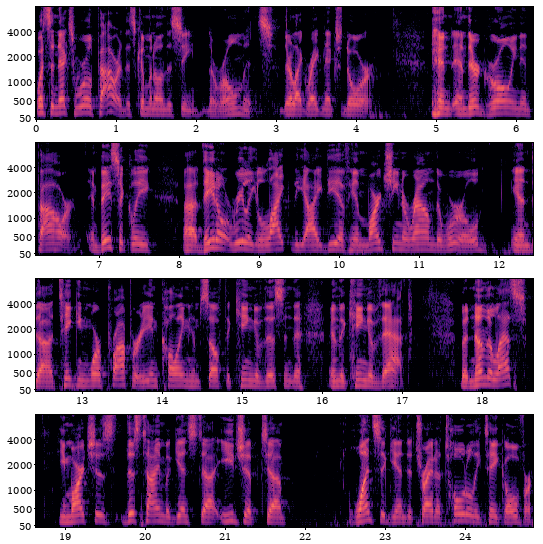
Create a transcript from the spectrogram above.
what's the next world power that's coming on the scene? The Romans. They're like right next door. And, and they're growing in power. And basically, uh, they don't really like the idea of him marching around the world and uh, taking more property and calling himself the king of this and the, and the king of that. But nonetheless, he marches this time against uh, Egypt uh, once again to try to totally take over.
